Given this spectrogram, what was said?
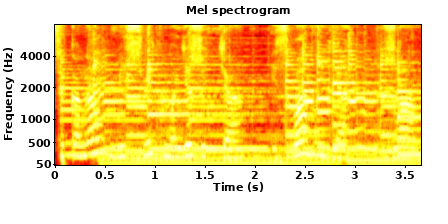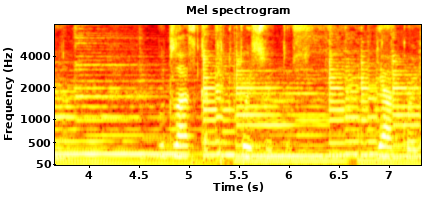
Це канал Мій світ, моє життя. І з вами я, Жанна. Будь ласка, підписуйтесь. Дякую.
